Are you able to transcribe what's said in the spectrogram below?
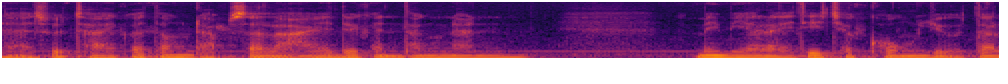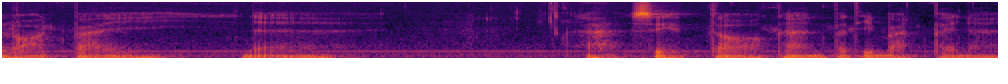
นะสุดท้ายก็ต้องดับสลายด้วยกันทั้งนั้น ไม่มีอะไรที่จะคงอยู่ตลอดไปนะะสืบต่อการปฏิบัติไปนะ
